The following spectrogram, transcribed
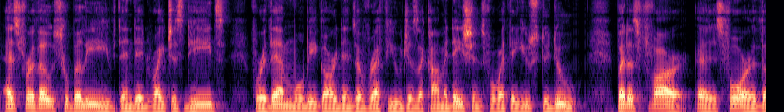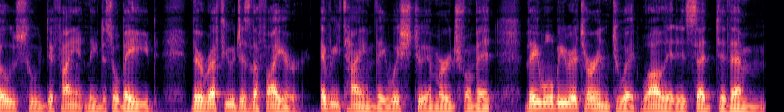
As for those who believed and did righteous deeds, for them will be gardens of refuge as accommodations for what they used to do. But as far as for those who defiantly disobeyed, their refuge is the fire, Every time they wish to emerge from it, they will be returned to it while it is said to them,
